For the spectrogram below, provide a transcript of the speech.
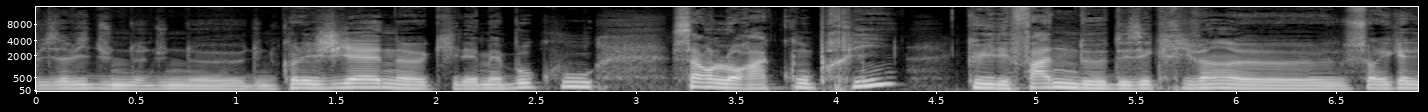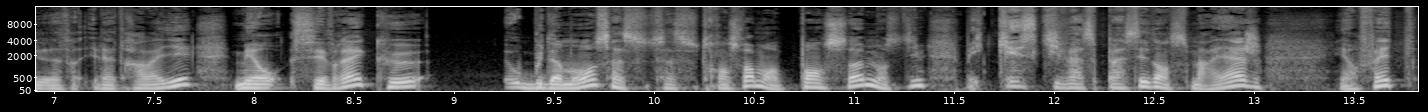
vis-à-vis d'une collégienne qu'il aimait beaucoup. Ça, on l'aura compris qu'il est fan de, des écrivains sur lesquels il a, il a travaillé. Mais c'est vrai que au bout d'un moment, ça, se transforme en pensum. On se dit, mais qu'est-ce qui va se passer dans ce mariage? Et en fait,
